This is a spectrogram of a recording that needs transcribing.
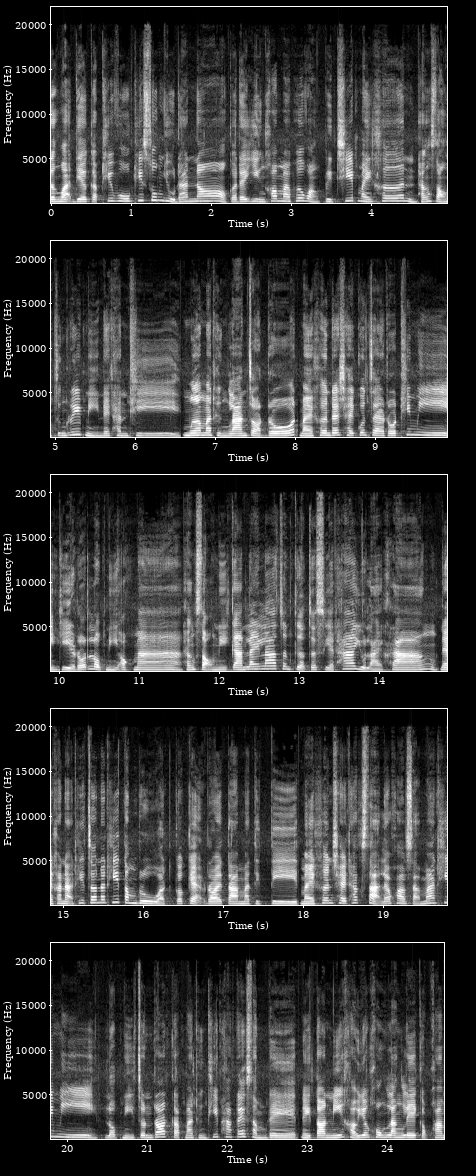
จังหวะเดียวกับที่วูฟที่ซุ่มอยู่ด้านนอก ก็ได้ยิงเข้ามาเพื่อหวังปลิดชีพไมเคิลทั้งสองจึงรีบหนีในทันที เมื่อมาถึงลานจอดรถไมเคิลได้ใช้กุญแจรถที่มีขี่รถหลบหนีออกมา ทั้งสองหนีการไล่ล่าจนเกือบจะเสียท่าอยู่หลายครั้ง ในขณะที่เจ้าหน้าที่ตำรวจก็แกะรอยตามมาติดๆไมเคิลใช้ทักษะและความสามารถที่มี หลบหนีจนรอดกลับมาถึงที่พักได้สำเร็จ ในตอนนี้เขายังคงลังเลกับความ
